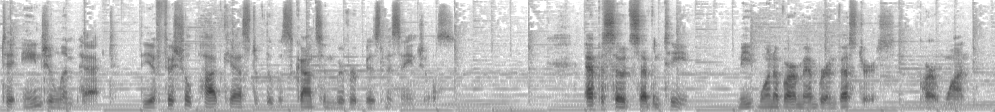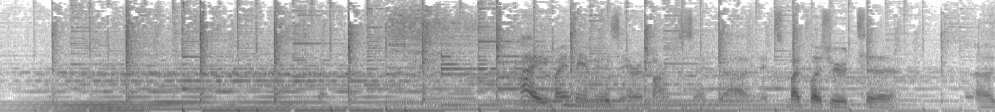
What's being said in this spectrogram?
to Angel Impact, the official podcast of the Wisconsin River Business Angels. Episode 17 Meet one of our member investors, Part 1. Hi, my name is Aaron Marks, and uh, it's my pleasure to uh,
